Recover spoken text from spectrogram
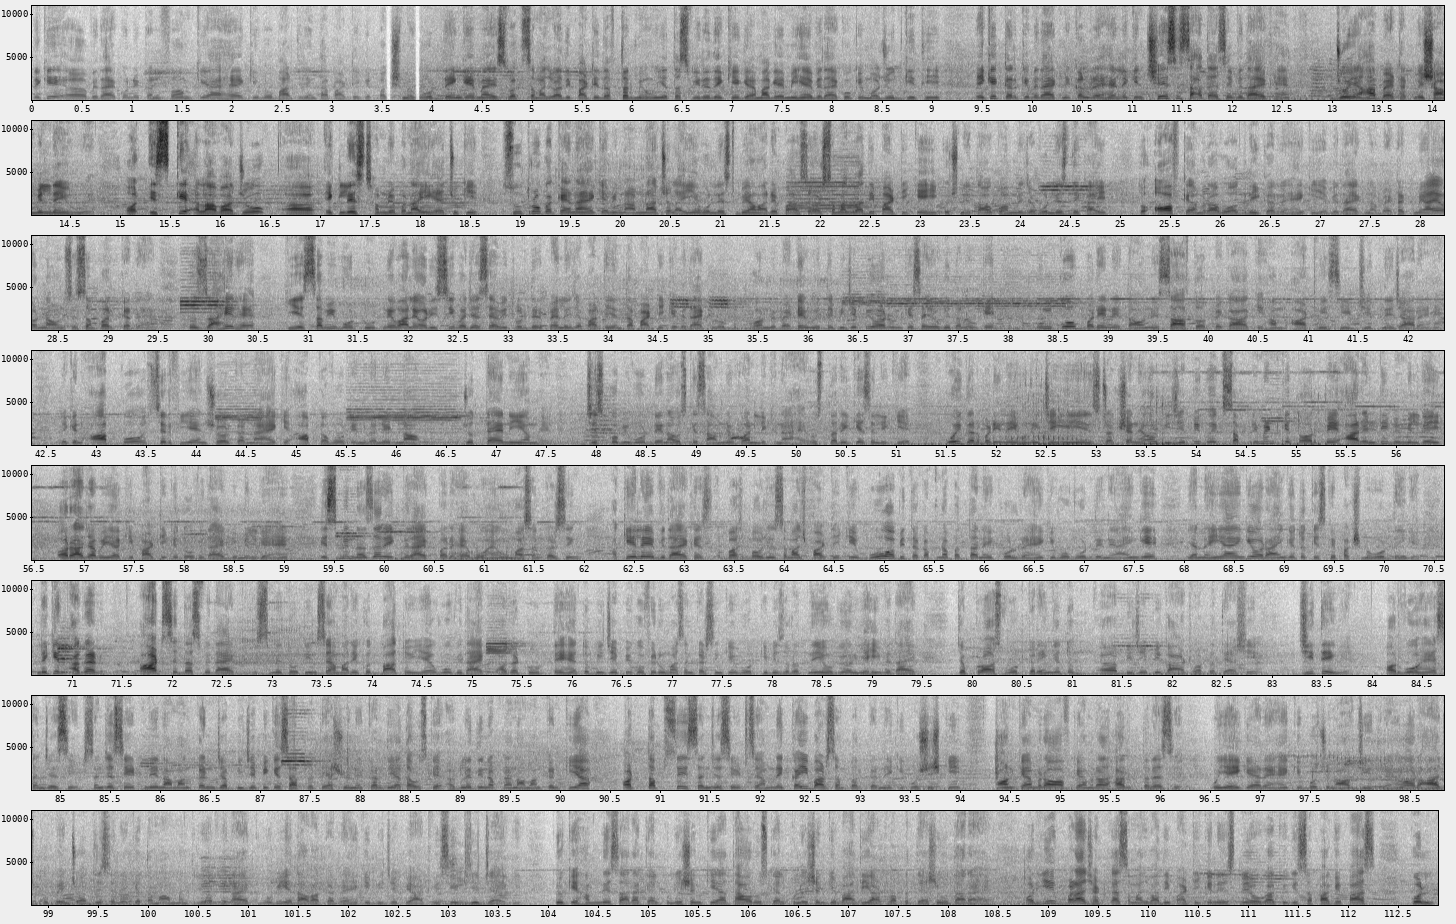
देखिए विधायकों ने कंफर्म किया है कि वो भारतीय जनता पार्टी के पक्ष में वोट देंगे। मैं इस वक्त समाजवादी पार्टी दफ्तर में हूँ। ये तस्वीरें देखिए, गहमा गहमी है। विधायकों की मौजूदगी थी। एक एक करके विधायक निकल रहे हैं, लेकिन छः से सात ऐसे विधायक हैं जो यहाँ बैठक में शामिल नहीं हुए। और इसके अलावा जो एक लिस्ट हमने बनाई है, चूँकि सूत्रों का कहना है कि अभी नाम ना चलाइए, वो लिस्ट भी हमारे पास है और समाजवादी पार्टी के ही कुछ नेताओं को हमने जब वो लिस्ट दिखाई तो ऑफ़ कैमरा वो अग्री कर रहे हैं कि ये विधायक ना बैठक में आए और ना उनसे संपर्क कर रहे हैं। तो ज़ाहिर है कि ये सभी वोट टूटने वाले और इसी वजह से अभी थोड़ी देर पहले जब भारतीय जनता पार्टी के विधायक लोग भवन में बैठे हुए थे, बीजेपी और उनके सहयोगी दलों के, उनको बड़े नेताओं ने साफ़ तौर पे कहा कि हम आठवीं सीट जीतने जा रहे हैं। लेकिन आपको सिर्फ़ ये इंश्योर करना है कि आपका वोट इनवैलिड ना हो, जो तय नियम है, जिसको भी वोट देना, उसके सामने वन लिखना है, उस तरीके से लिखिए। कोई गड़बड़ी नहीं होनी चाहिए, ये इंस्ट्रक्शन है और बीजेपी को एक सप्लीमेंट के तौर पे आरएलडी भी मिल गई और राजा भैया की पार्टी के दो विधायक भी मिल गए हैं। इसमें नज़र एक विधायक पर है, वो हैं उमा शंकर सिंह। अकेले विधायक हैं बहुजन समाज पार्टी के, वो अभी तक अपना पत्ता नहीं खोल रहे हैं कि वो वोट देने आएँगे या नहीं आएँगे और आएँगे तो किसके पक्ष में वोट देंगे। लेकिन अगर आठ से दस विधायक, इसमें दो तीन से हमारी खुद बात हुई है, वो विधायक अगर टूटते हैं तो बीजेपी को फिर उमाशंकर सिंह के वोट की भी ज़रूरत नहीं होगी और यही विधायक जब क्रॉस वोट करेंगे तो बीजेपी का आठवां प्रत्याशी जीतेंगे। और वो हैं संजय सेठ। संजय सेठ ने नामांकन जब बीजेपी के साथ प्रत्याशियों ने कर दिया था उसके अगले दिन अपना नामांकन किया और तब से संजय सेठ से हमने कई बार संपर्क करने की कोशिश की ऑन कैमरा ऑफ़ कैमरा हर तरह से। वो यही कह रहे हैं कि वो चुनाव जीत रहे हैं और आज भूपेन्द्र चौधरी से लेकर तमाम मंत्री और विधायक वो भी ये दावा कर रहे हैं कि बीजेपी आठवीं सीट जीत जाएगी क्योंकि हमने सारा कैलकुलेशन किया था और उस कैलकुलेशन के बाद ही आठवां प्रत्याशी उतारा है। और ये बड़ा झटका समाजवादी पार्टी के लिए इसलिए होगा क्योंकि सपा के पास कुल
